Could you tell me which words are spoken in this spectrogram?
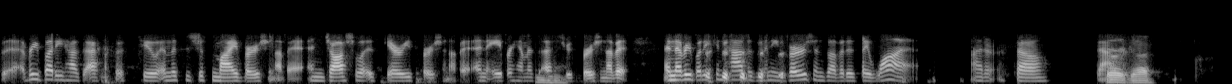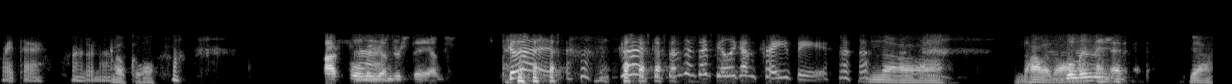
that everybody has access to and this is just my version of it and joshua is gary's version of it and abraham is Mhm. esther's version of it and everybody can have as many versions of it as they want i don't so that Very good. right there i don't know Oh, cool. I fully Um, understand. good good because sometimes i feel like i'm crazy No, not at all. Well, in the- and, and, yeah.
